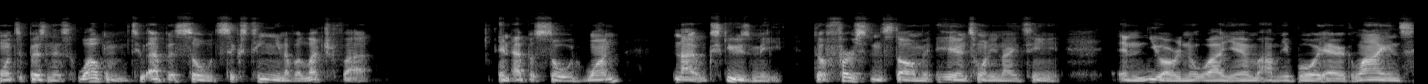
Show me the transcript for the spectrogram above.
on to business. Welcome to episode 16 of Electrified. In episode one, now, excuse me, the first installment here in 2019. And you already know who I am. I'm your boy Eric Lyons,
